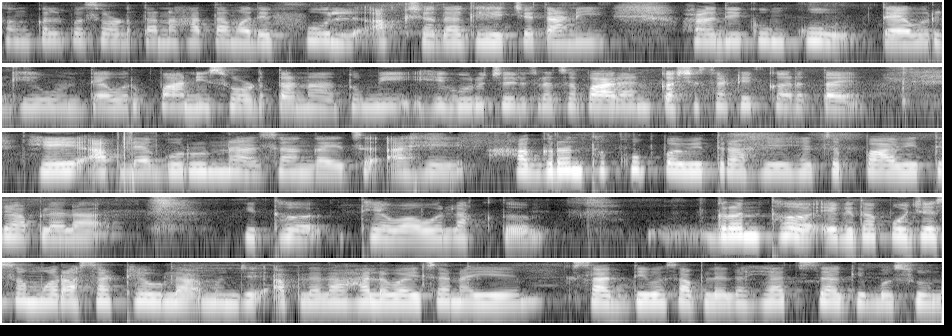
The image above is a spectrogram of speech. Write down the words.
संकल्प सोडताना हातामध्ये फूल अक्षदा घ्यायचेत आणि हळदी कुंकू त्यावर घेऊन त्यावर पाणी सोडताना तुम्ही हे गुरुचरित्राचं पारायण कशासाठी करताय? हे आपल्या गुरूंना सांगायचं आहे. हा ग्रंथ खूप पवित्र आहे. ह्याचं पावित्र्य आपल्याला इथं ठेवावं लागतं. ग्रंथ एकदा पूजेसमोर असा ठेवला म्हणजे आपल्याला हलवायचा नाही आहे सात दिवस आपल्याला ह्याच जागी बसून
